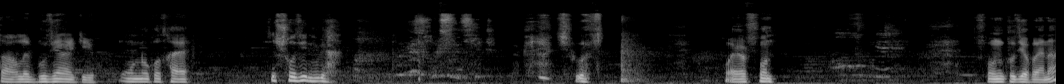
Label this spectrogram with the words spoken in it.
তাহলে বুঝেন আর কি। অন্য কোথায়? সে সজি নিবে। ফোন। ফোন খুঁজে পায় না?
